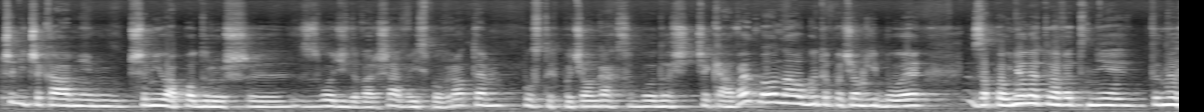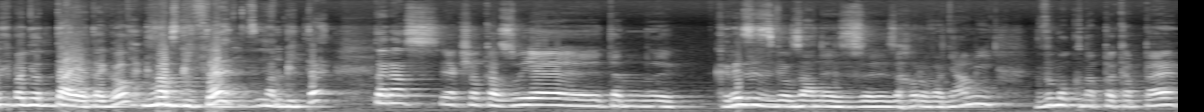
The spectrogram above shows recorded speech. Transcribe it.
Czyli czekała mnie przemiła podróż y, z Łodzi do Warszawy i z powrotem w pustych pociągach, co było dość ciekawe, bo na ogół te pociągi były zapełnione, to nawet nie, to chyba nie oddaje tego, Tak, nabite, nabite. Teraz, jak się okazuje, y, ten kryzys związany z zachorowaniami wymógł na PKP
